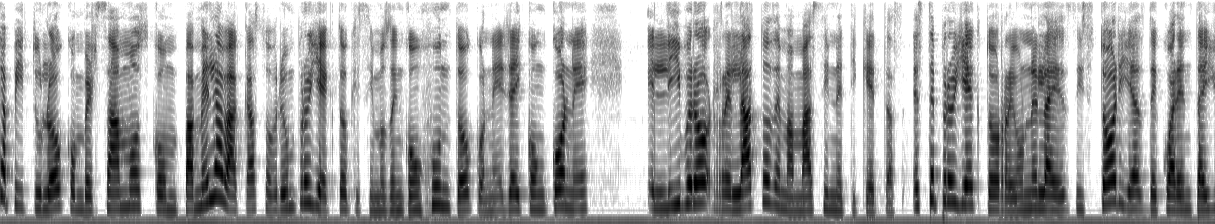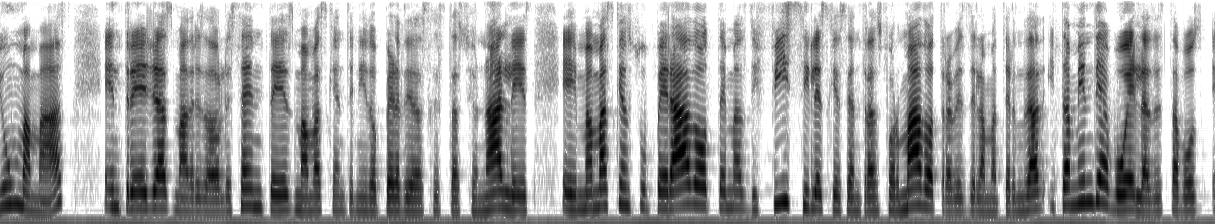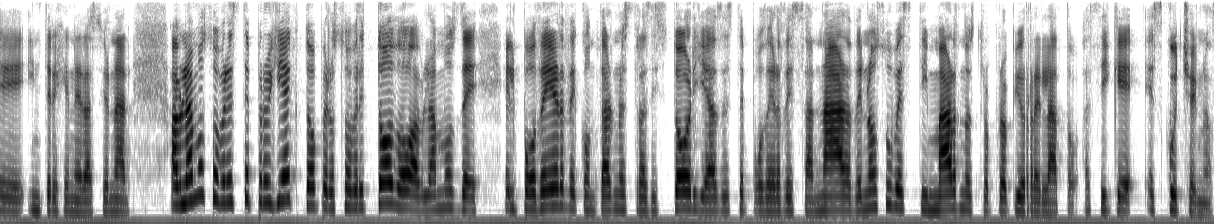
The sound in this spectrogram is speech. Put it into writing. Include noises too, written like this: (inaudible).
capítulo conversamos con Pamela Vaca sobre un proyecto que hicimos en conjunto con ella y con Cone el libro Relato de Mamás sin Etiquetas. Este proyecto reúne las historias de 41 mamás, entre ellas madres adolescentes, mamás que han tenido pérdidas gestacionales, eh, mamás que han superado temas difíciles que se han transformado a través de la maternidad y también de abuelas, de esta voz eh, intergeneracional. Hablamos sobre este proyecto, pero sobre todo hablamos de el poder de contar nuestras historias, de este poder de sanar, de no subestimar nuestro propio relato. Así que escúchenos.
